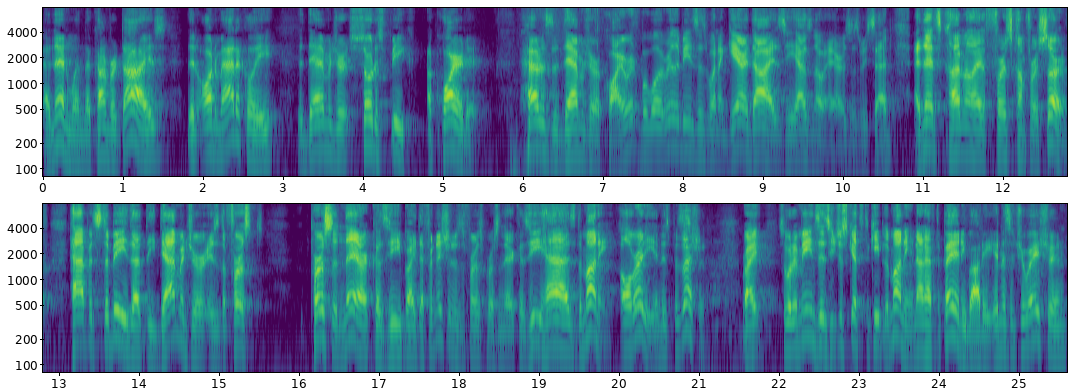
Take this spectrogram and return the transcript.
And then when the convert dies, then automatically the damager, so to speak, acquired it. How does the damager acquire it? But what it really means is when a ger dies, he has no heirs, as we said, and then it's kind of like first come first serve. Happens to be that the damager is the first person there because he, by definition, is the first person there because he has the money already in his possession, right? So what it means is he just gets to keep the money and not have to pay anybody in a situation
